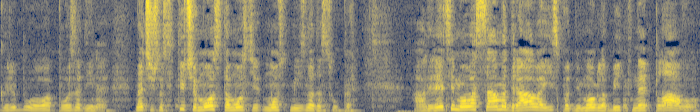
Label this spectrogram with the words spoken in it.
grbu, ova pozadina je. Znači što se tiče mosta, most, je, most mi izgleda super. Ali recimo ova sama drava ispod bi mogla biti ne plavo,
